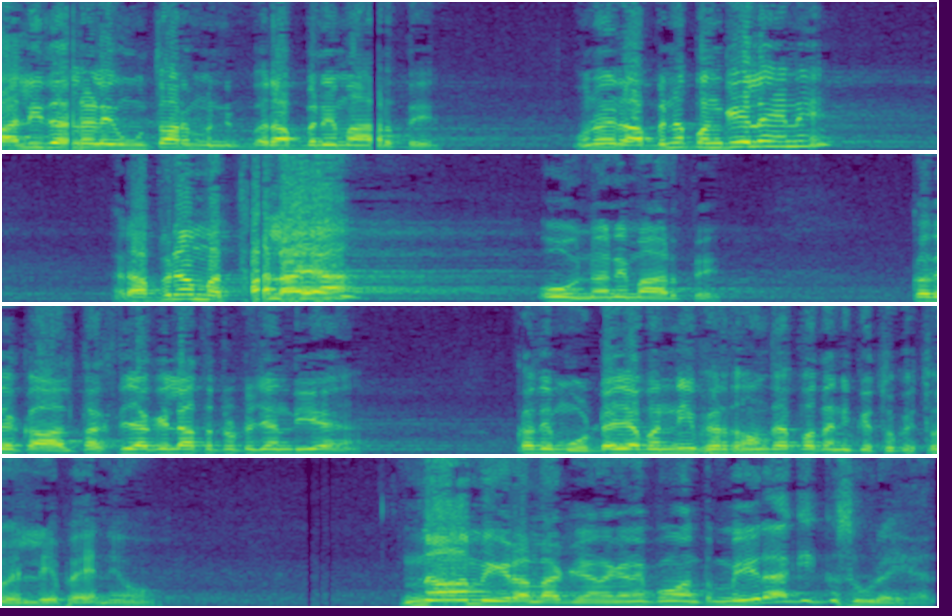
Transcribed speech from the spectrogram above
ਅਕਾਲੀ ਦਲ ਵਾਲੇ ਊਂ ਧਰਮ ਨੇ- ਰੱਬ ਨੇ ਮਾਰਤੇ। ਉਹਨਾਂ ਨੇ ਰੱਬ ਨਾਲ ਪੰਗੇ ਲਏ ਨੇ। ਰੱਬ ਨਾਲ ਮੱਥਾ ਲਾਇਆ। ਉਹ ਉਹਨਾਂ ਨੇ ਮਾਰਤੇ। ਕਦੇ ਕਾਲ ਤਖਤ ਜਾ ਕੇ ਲੱਤ ਟੁੱਟ ਜਾਂਦੀ ਹੈ। ਕਦੇ ਮੋਢਾ ਜਾਂ ਬੰਨੀ ਫਿਰਦਾ ਹੁੰਦਾ ਪਤਾ ਨਹੀਂ ਕਿੱਥੋਂ ਕਿੱਥੋਂ ਹਿੱਲੇ ਪਏ ਨੇ ਉਹ। ਨਾ ਮੇਰਾ ਲੱਗ ਜਾਂਦਾ। ਕਹਿੰਦੇ ਭਗਵੰਤ, ਮੇਰਾ ਕੀ ਕਸੂਰ ਹੈ ਯਾਰ?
